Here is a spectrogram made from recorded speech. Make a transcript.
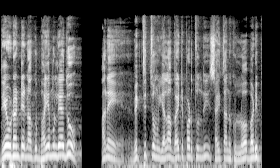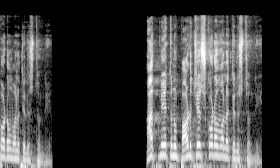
దేవుడంటే నాకు భయము లేదు అనే వ్యక్తిత్వం ఎలా బయటపడుతుంది? సైతానికి లోబడిపోవడం వల్ల తెలుస్తుంది. ఆత్మీయతను పాడు చేసుకోవడం వల్ల తెలుస్తుంది.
